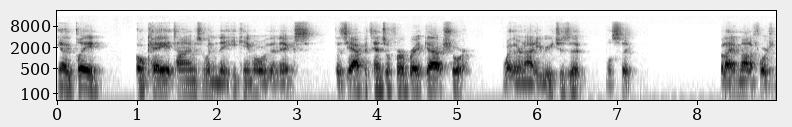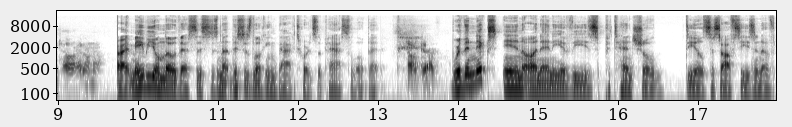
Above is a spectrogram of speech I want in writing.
You know, he played okay at times when they, he came over the Knicks. Does he have potential for a breakout? Sure. Whether or not he reaches it, we'll see. But I am not a fortune teller. I don't know. All right, maybe you'll know this. This is not. This is looking back towards the past a little bit. Okay. Were the Knicks in on any of these potential deals this offseason of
